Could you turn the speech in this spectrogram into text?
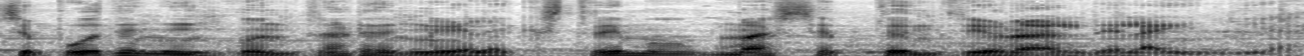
se pueden encontrar en el extremo más septentrional de la India.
